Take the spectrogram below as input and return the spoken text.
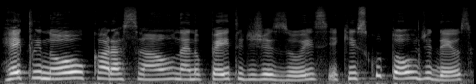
reclinou o coração né, no peito de Jesus e que escutou de Deus,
